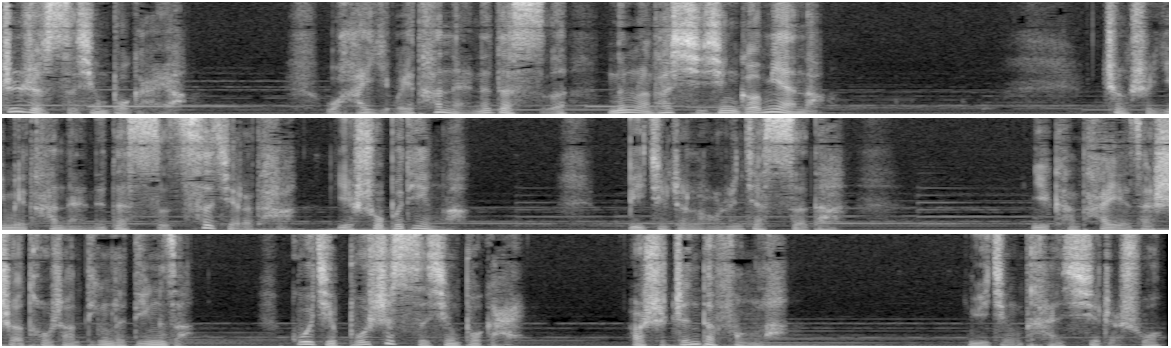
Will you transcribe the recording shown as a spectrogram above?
真是死性不改呀！我还以为他奶奶的死能让他洗心革面呢。”正是因为他奶奶的死刺激了他，也说不定啊。毕竟这老人家死的，你看他也在舌头上钉了钉子，估计不是死性不改，而是真的疯了。女警叹息着说。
